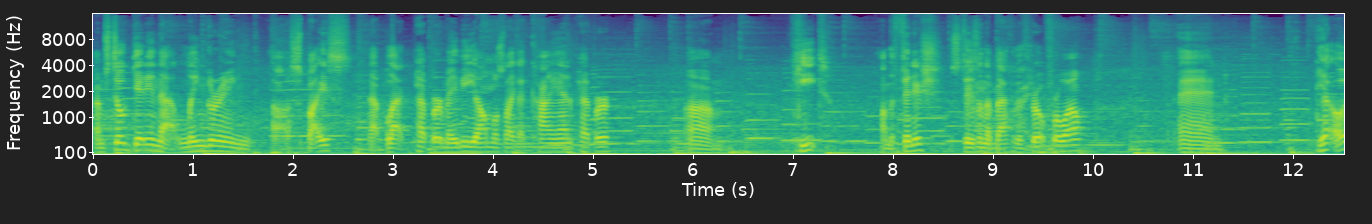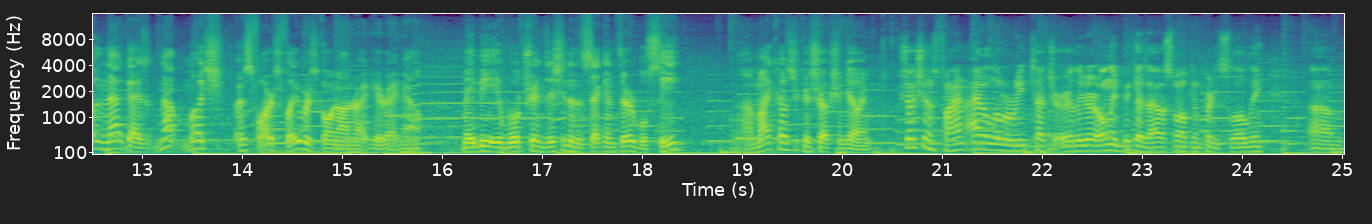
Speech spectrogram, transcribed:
I'm still getting that lingering uh, spice, that black pepper, maybe almost like a cayenne pepper um, heat on the finish. Stays on the back of the throat for a while. And yeah, other than that, guys, not much as far as flavors going on right here, right now. Maybe it will transition to the second, third. We'll see. Uh, Mike, how's your construction going? Construction's fine. I had a little retouch earlier, only because I was smoking pretty slowly. Um,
